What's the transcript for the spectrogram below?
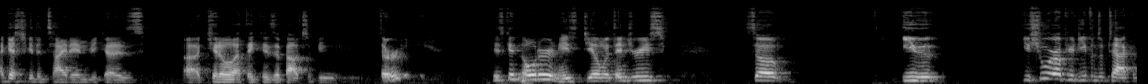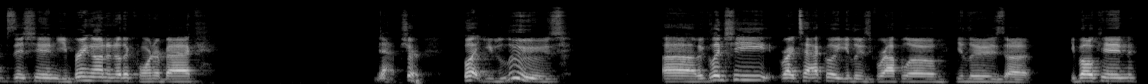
I guess you get the tight end because uh, Kittle I think is about to be thirty. He's getting older and he's dealing with injuries. So you you shore up your defensive tackle position. You bring on another cornerback. Yeah, sure, but you lose uh, McGlinchey, right tackle. You lose Garoppolo. You lose uh, Ebukam,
